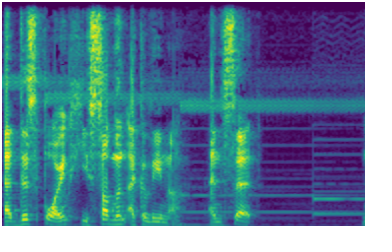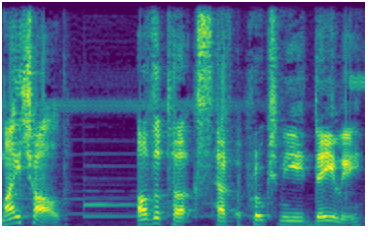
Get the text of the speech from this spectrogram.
At this point, he summoned Aquilina and said, My child, other Turks have approached me daily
